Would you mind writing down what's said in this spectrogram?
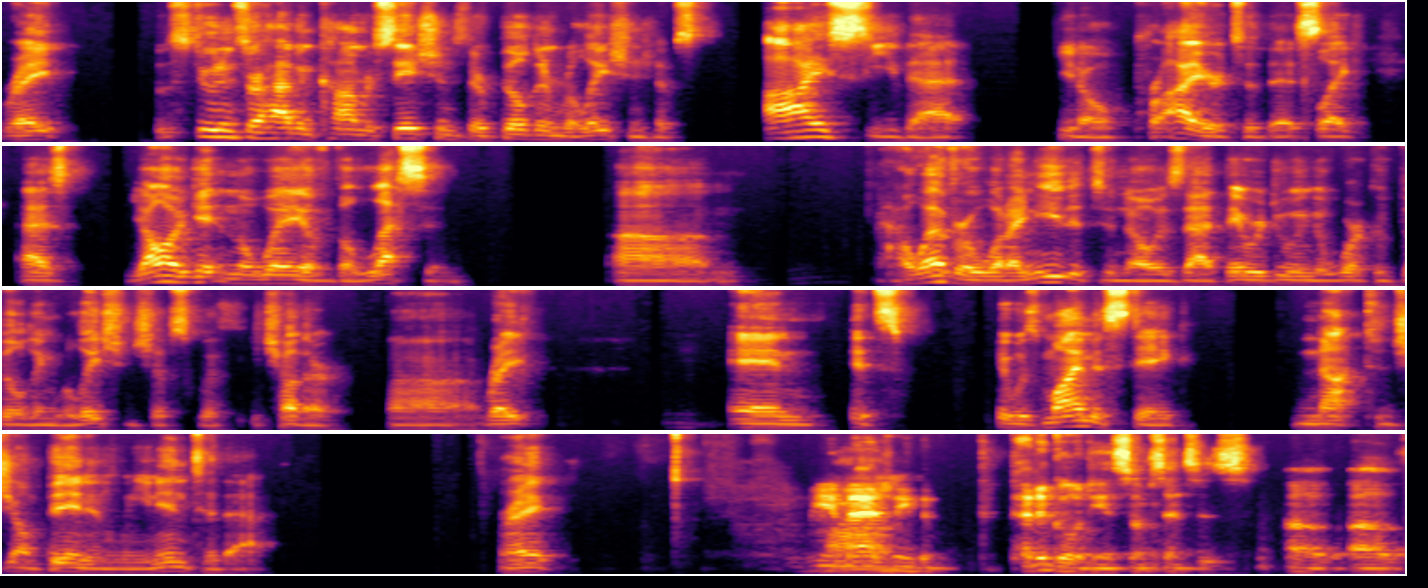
right? The students are having conversations, they're building relationships. I see that, you know, prior to this, like as y'all are getting in the way of the lesson. Um, however, what I needed to know is that they were doing the work of building relationships with each other, uh, right? And it's it was my mistake not to jump in and lean into that, right? Reimagining the pedagogy in some senses of, of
